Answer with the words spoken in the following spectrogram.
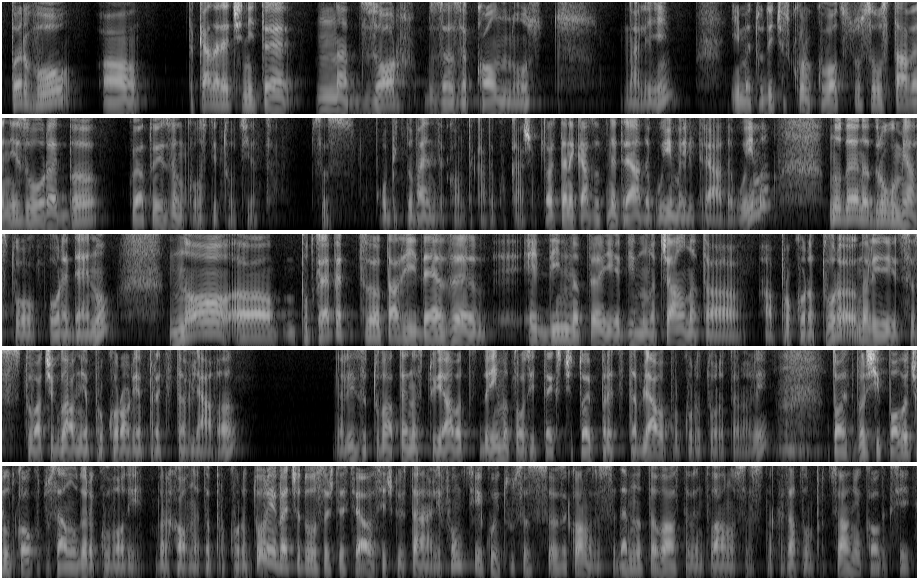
Първо, а, така наречените надзор за законност нали, и методическо ръководство са оставени за уредба, която е извън Конституцията. С обикновен закон, така да го кажем. Тоест те не казват не трябва да го има или трябва да го има, но да е на друго място уредено. Но а, подкрепят тази идея за единната и единоначалната прокуратура, нали, с това, че главният прокурор я представлява Нали, за това те настояват да има този текст, че той представлява прокуратурата, нали? Mm. Тоест върши повече, отколкото само да ръководи Върховната прокуратура и вече да осъществява всички останали функции, които с закона за съдебната власт, евентуално с наказателно-процесуалния кодекси.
